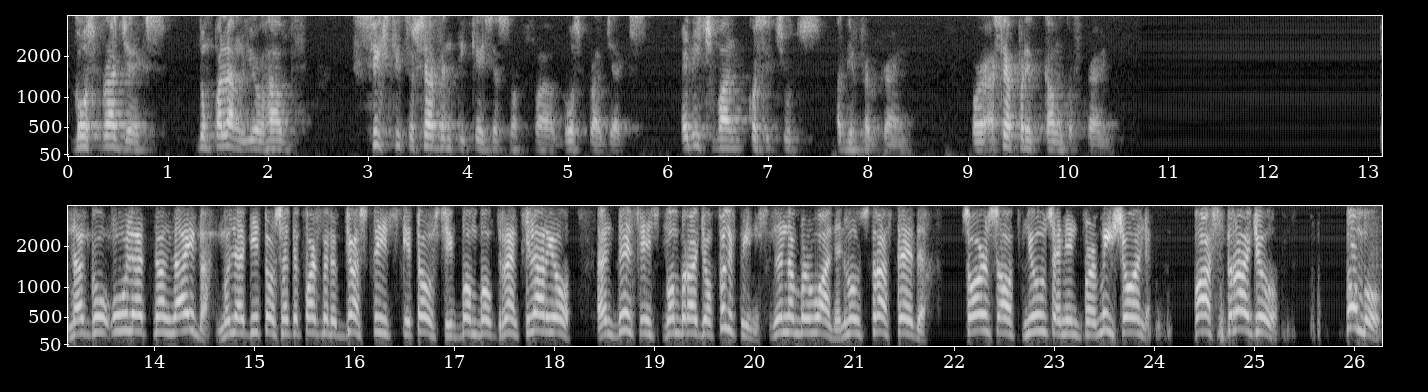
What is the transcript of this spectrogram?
ghost projects, doon pa lang you have 60 to 70 cases of uh, ghost projects. And each one constitutes a different crime or a separate count of crime. Nag-uulat ng live mula dito sa Department of Justice. Ito si Bombo Grant Hilario and this is Bombo Radio Philippines, the number one and most trusted source of news and information. Fast Radio, Bombo.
